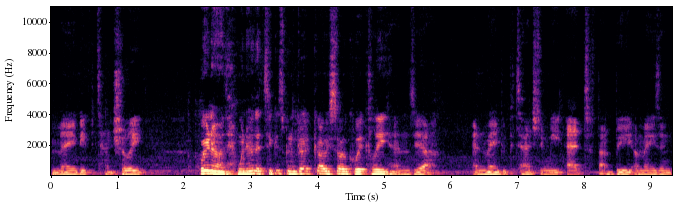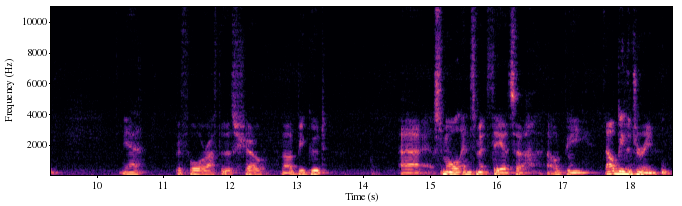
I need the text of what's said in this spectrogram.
maybe potentially. We know we know the ticket's going to go go so quickly, and yeah, and maybe potentially meet Ed. That'd be amazing. Yeah, before or after this show, that would be good. Uh, small intimate theatre. That would be that would be the dream.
